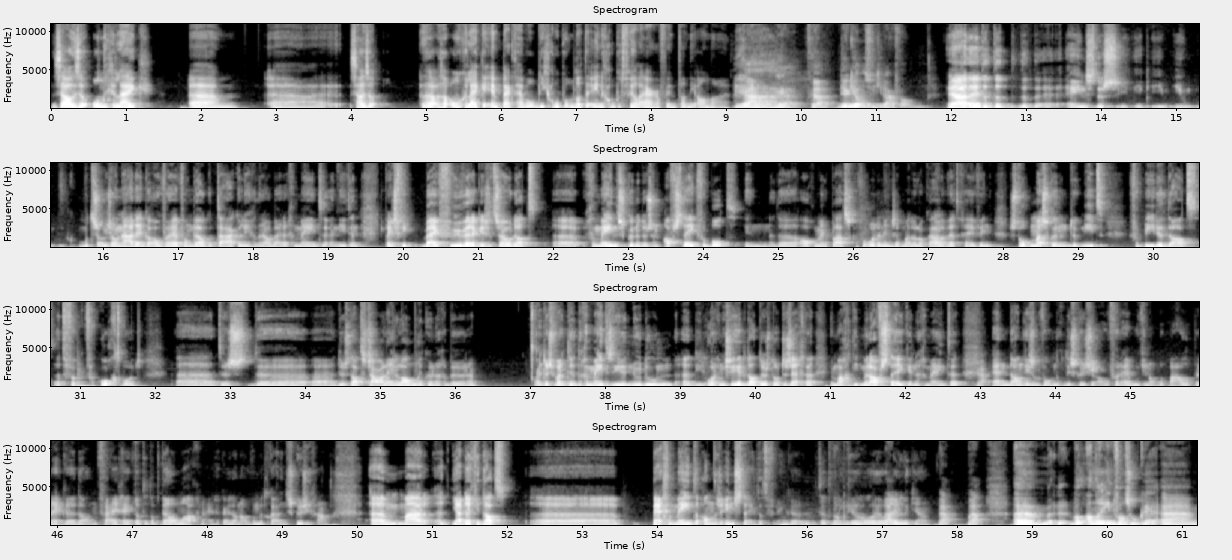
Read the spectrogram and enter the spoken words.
zou ze ongelijk, ehm, eh, zou ze zou ongelijke impact hebben op die groepen, omdat de ene groep het veel erger vindt dan die andere. Ja, ja. ja. Dirk wat vind je daarvan? Ja, nee, dat, dat, dat, eh, eens. Dus je, je, je- je moet sowieso nadenken over hè, van welke taken liggen er nou bij de gemeente en niet. En specifiek bij vuurwerk is het zo dat eh, gemeentes kunnen dus een afsteekverbod in de algemene plaatselijke verordening, zeg maar de lokale Ja. wetgeving, stoppen. Maar ze kunnen natuurlijk niet verbieden dat het ver- verkocht wordt. Eh, dus, de, dus dat zou alleen landelijk kunnen gebeuren. Dus wat de, de gemeentes die het nu doen, eh, die organiseren dat dus door te zeggen: je mag het niet meer afsteken in de gemeente. Ja. En dan is er bijvoorbeeld nog discussie over: hè, moet je nog bepaalde plekken dan vrijgeven dat het dat wel mag? Nou ja, daar kan je dan over met elkaar in discussie gaan. Ehm, maar eh, ja, dat je dat eh, per gemeente anders insteekt, dat vind ik eh, dat, klinkt heel, heel Ja. redelijk, ja. Ja, ja. Ehm, wat andere invalshoeken. Ehm,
